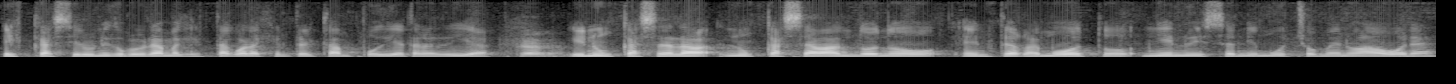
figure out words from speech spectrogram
es casi el único programa que está con la gente del campo día tras día. Claro. Y nunca se, nunca se abandonó en terremoto, ni en Unicef, ni mucho menos ahora,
